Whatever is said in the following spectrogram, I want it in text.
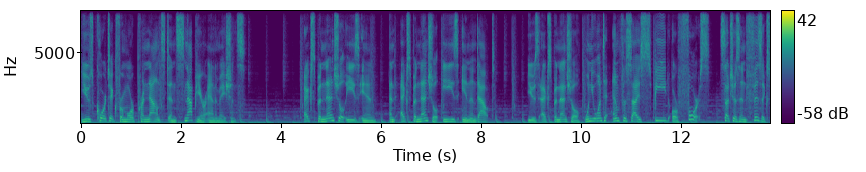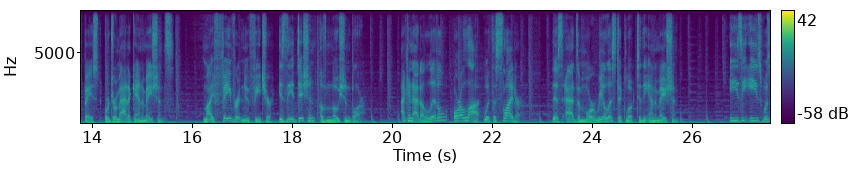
Use Quartic for more pronounced and snappier animations. Exponential Ease In and Exponential Ease In and Out. Use exponential when you want to emphasize speed or force, such as in physics-based or dramatic animations. My favorite new feature is the addition of motion blur. I can add a little or a lot with the slider. This adds a more realistic look to the animation. Easy Ease was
